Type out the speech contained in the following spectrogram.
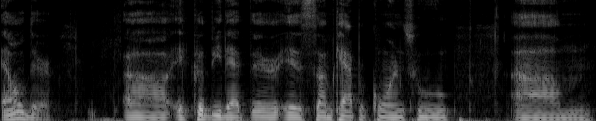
elder, uh, it could be that there is some Capricorns who um,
